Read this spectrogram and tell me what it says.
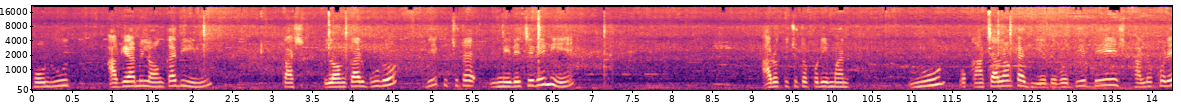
হলুদ, আগে আমি লঙ্কা দিইনি, কাশ, লঙ্কার গুঁড়ো দিয়ে কিছুটা নেড়ে চেড়ে নিয়ে আরও কিছুটা পরিমাণ নুন ও কাঁচা লঙ্কা দিয়ে দেবো, দিয়ে বেশ ভালো করে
